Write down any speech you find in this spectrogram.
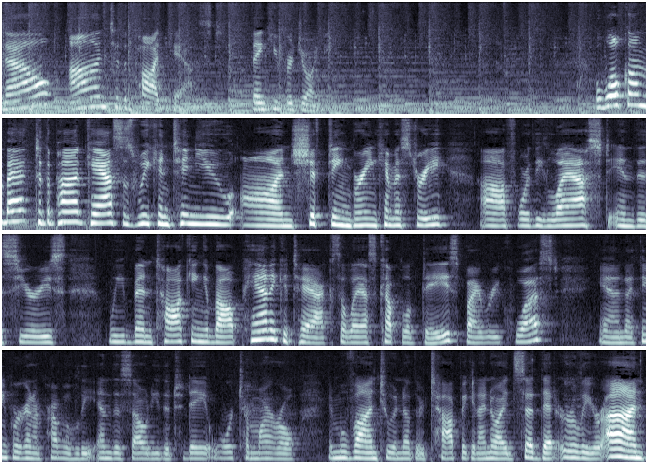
now, on to the podcast. Thank you for joining. Well, welcome back to the podcast as we continue on shifting brain chemistry uh, for the last in this series. We've been talking about panic attacks the last couple of days by request, and I think we're going to probably end this out either today or tomorrow and move on to another topic. And I know I'd said that earlier on,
